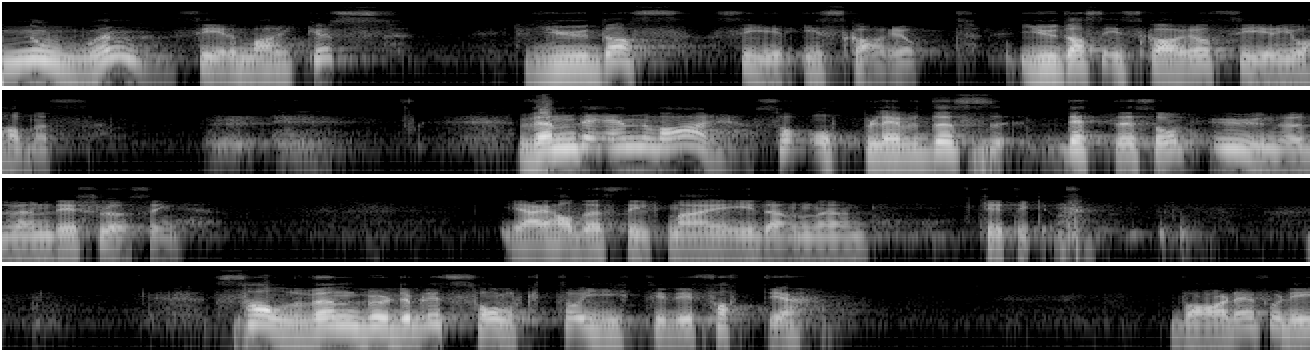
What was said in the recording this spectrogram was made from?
noen, sier Markus. Judas sier Iskariot. Judas Iskariot sier Johannes. Hvem det enn var, så opplevdes dette som unødvendig sløsing. Jeg hadde stilt meg i den eh, kritikken. Salven burde blitt solgt og gitt til de fattige. Var det fordi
